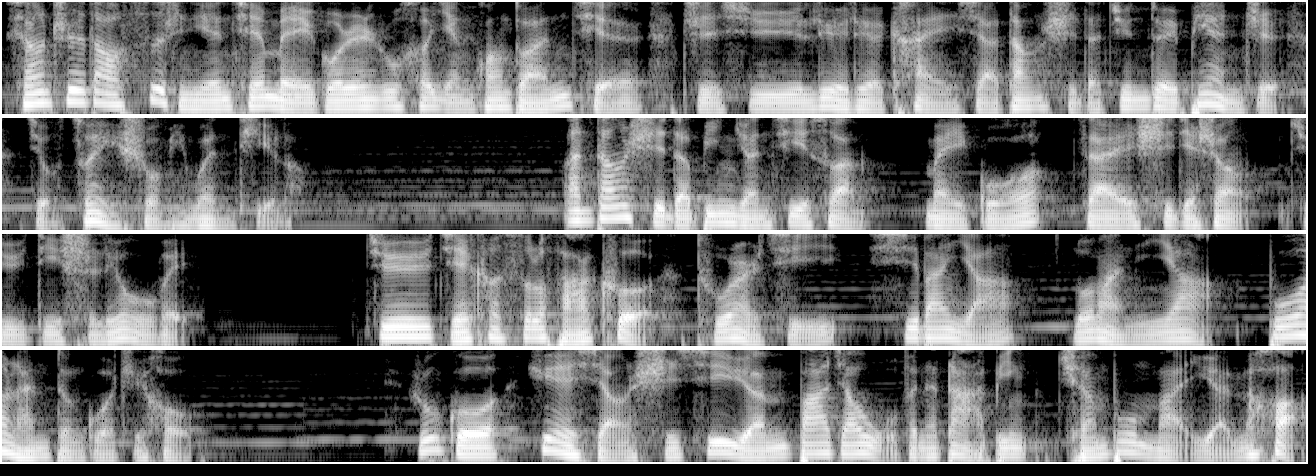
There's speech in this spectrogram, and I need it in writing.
想知道四十年前美国人如何眼光短浅，只需略略看一下当时的军队编制，就最说明问题了。按当时的兵员计算，美国在世界上居第十六位，居捷克斯洛伐克、土耳其、西班牙、罗马尼亚、波兰等国之后。如果越想十七元八角五分的大兵全部满员的话，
